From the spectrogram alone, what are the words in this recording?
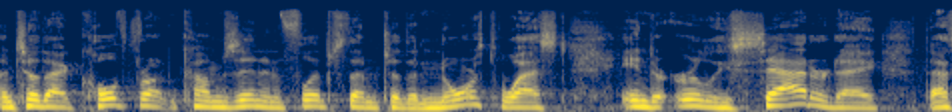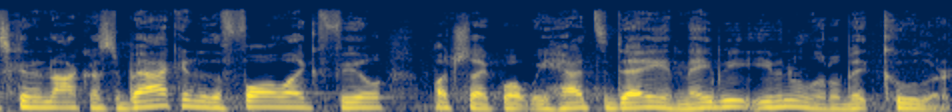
until that cold front comes in and flips them to the northwest into early Saturday. That's going to knock us back into the fall-like feel, much like what we had today, and maybe even a little bit cooler.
